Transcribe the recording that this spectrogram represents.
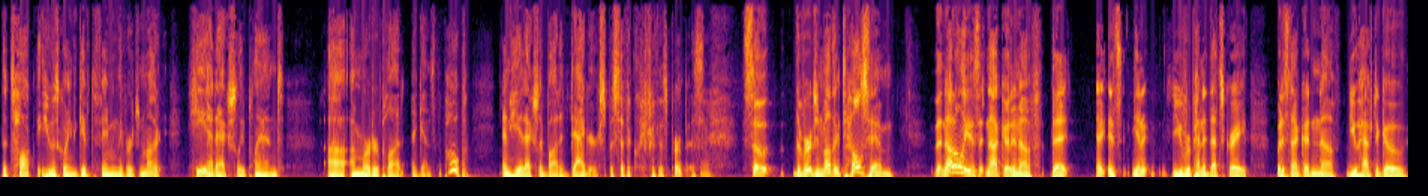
the talk that he was going to give defaming the Virgin Mother, he had actually planned uh, a murder plot against the Pope, and he had actually bought a dagger specifically for this purpose. Mm. So the Virgin Mother tells him that not only is it not good enough that it's you know you've repented, that's great, but it's not good enough. You have to go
